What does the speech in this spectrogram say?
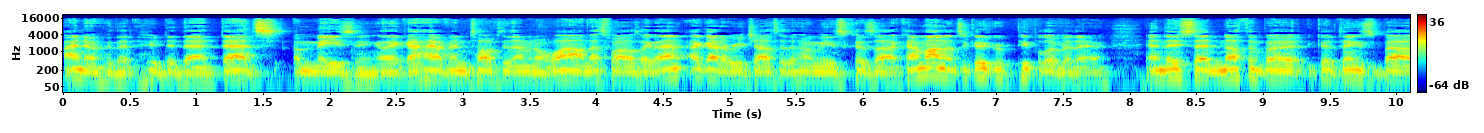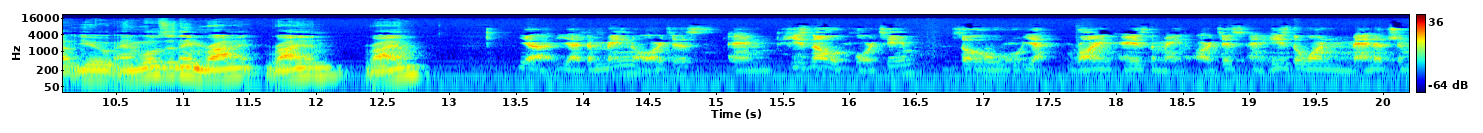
I know who that who did that. That's amazing. Like I haven't talked to them in a while, and that's why I was like, I, I got to reach out to the homies because uh, come on, it's a good group of people over there, and they said nothing but good things about you. And what was his name? Ryan? Ryan? Ryan? Yeah, yeah, the main artist, and he's now a core team. So yeah, Ryan is the main artist, and he's the one managing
